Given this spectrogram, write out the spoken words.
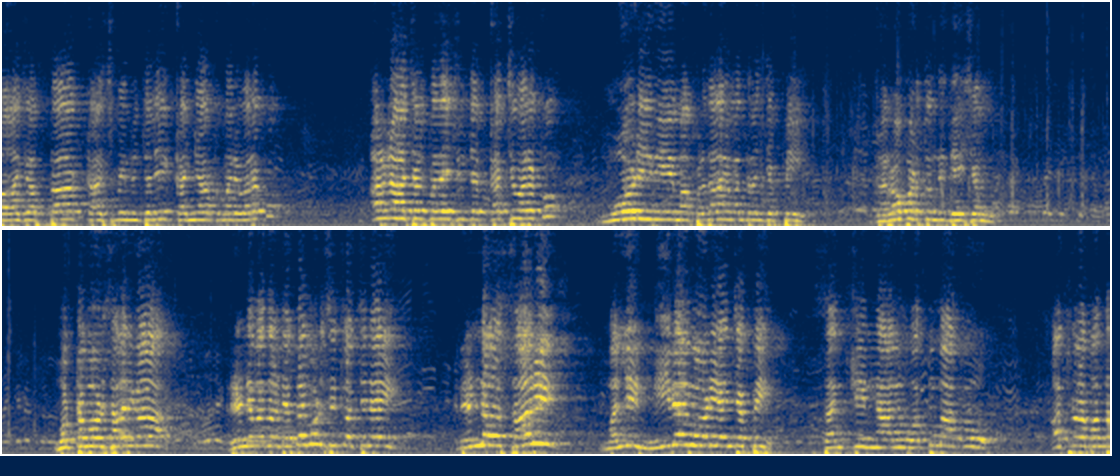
భాజప్తా కాశ్మీర్ నుంచి కన్యాకుమారి వరకు అరుణాచల్ ప్రదేశ్ నుంచి కచ్ వరకు మోడీని మా ప్రధానమంత్రి అని చెప్పి గర్వపడుతుంది దేశం. మొట్టమొదటిసారిగా రెండు వందల డెబ్బై మూడు సీట్లు వచ్చినాయి. రెండవసారి మళ్ళీ నీవే మోడీ అని చెప్పి సంకీర్ణాలు వద్దు మాకు. అతుకుల పొంద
